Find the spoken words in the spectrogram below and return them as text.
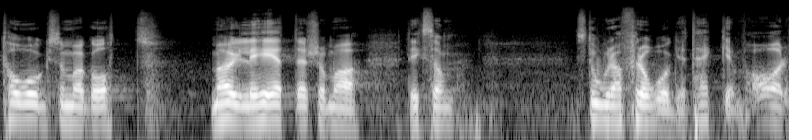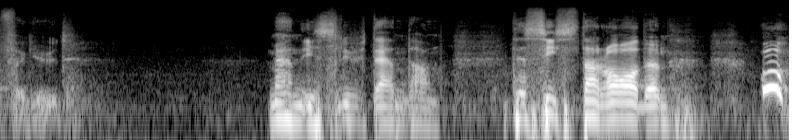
Tåg som har gått, möjligheter som har liksom stora frågetecken. Varför Gud? Men i slutändan, den sista raden. Oh!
